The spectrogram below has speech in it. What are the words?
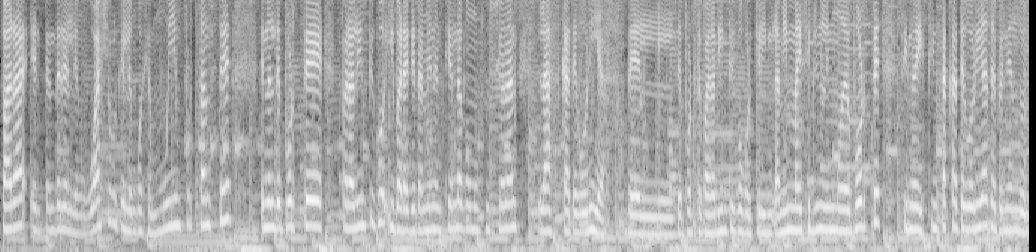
para entender el lenguaje, porque el lenguaje es muy importante en el deporte paralímpico y para que también entienda cómo funcionan las categorías del deporte paralímpico, porque la misma disciplina, el mismo deporte, tiene distintas categorías dependiendo del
